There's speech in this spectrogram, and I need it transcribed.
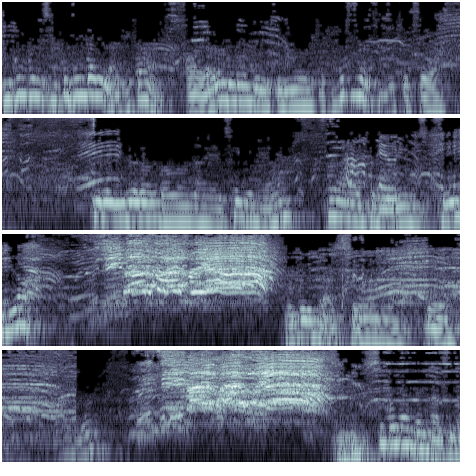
그 부분이 자꾸 생각이 나니까, 어, 여러분들이 그 부분을 좀 해주셨으면 좋겠어요. 그래, 이별은 너와 나의 책임이야. 사랑할 때 우리 개인이야! 울지마, 바보야! 뭔지 아시죠? 네. 울지마, 바보야! 15년 된 가수가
